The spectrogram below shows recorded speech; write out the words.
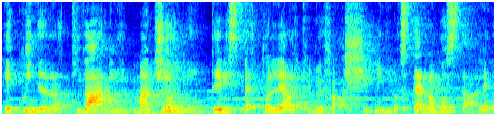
e quindi ad attivarli maggiormente rispetto alle altre due fasci, quindi lo sterno costale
